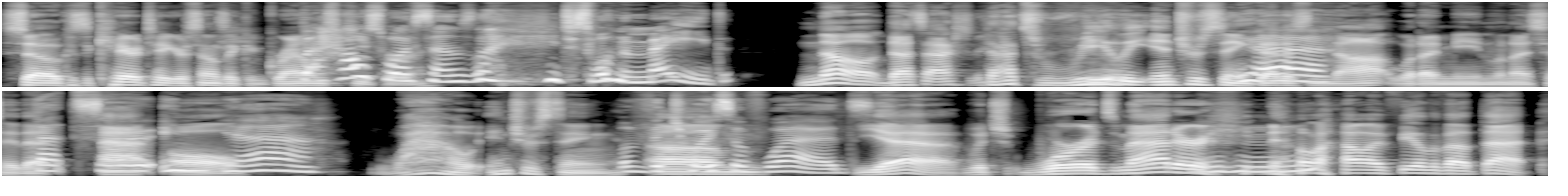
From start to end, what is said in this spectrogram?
So because a caretaker sounds like a ground. But housewife sounds like you just want a maid. No, that's actually that's really interesting. That Yeah. is not what I mean when I say that That's so at in, all. yeah. Wow, interesting. Of the choice Um, of words. Yeah, which words matter. You Mhm. know how I feel about that.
